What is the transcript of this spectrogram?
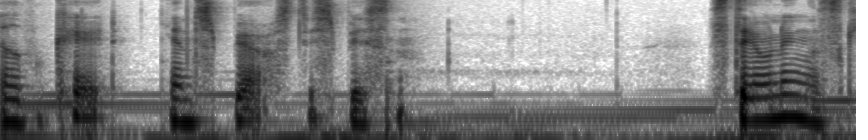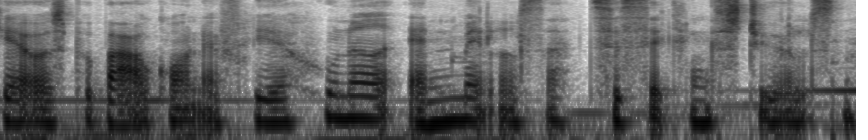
advokat Jens Bjørst i spidsen. Stævningen sker også på baggrund af flere hundrede anmeldelser til Sikringsstyrelsen.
